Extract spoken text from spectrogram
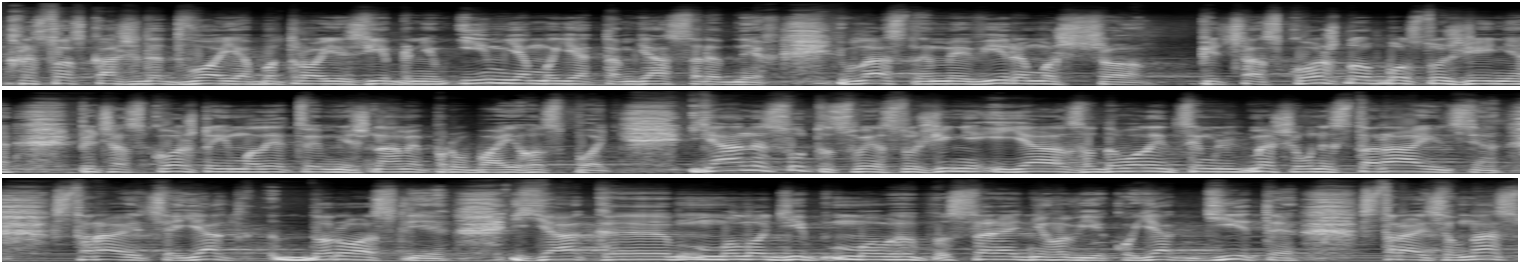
Христос каже, де двоє або троє зібрані в ім'я моє, там я серед них. І власне ми віримо, що. Під час кожного богослужіння, під час кожної молитви між нами порубає Господь. Я несу тут своє служіння, і я задоволений цими людьми, що вони стараються, стараються, як дорослі, як е, молоді середнього віку, як діти стараються. У нас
